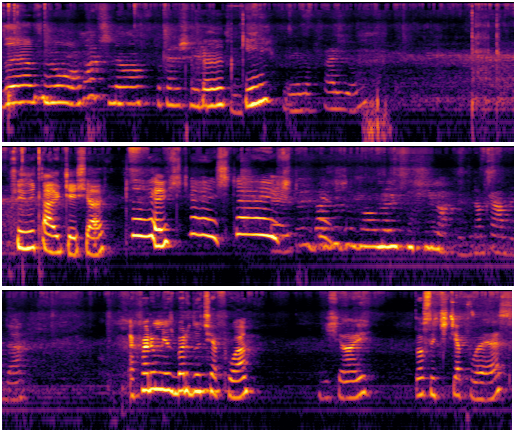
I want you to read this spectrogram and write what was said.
Drewno. Chodź no, pokażesz mi Rybki. Nie ma akwarium. Przywitajcie się. Cześć, cześć, cześć. To jest bardzo dużo męskich ślimaków, naprawdę. Akwarium jest bardzo ciepłe. Dzisiaj. Dosyć ciepłe jest.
